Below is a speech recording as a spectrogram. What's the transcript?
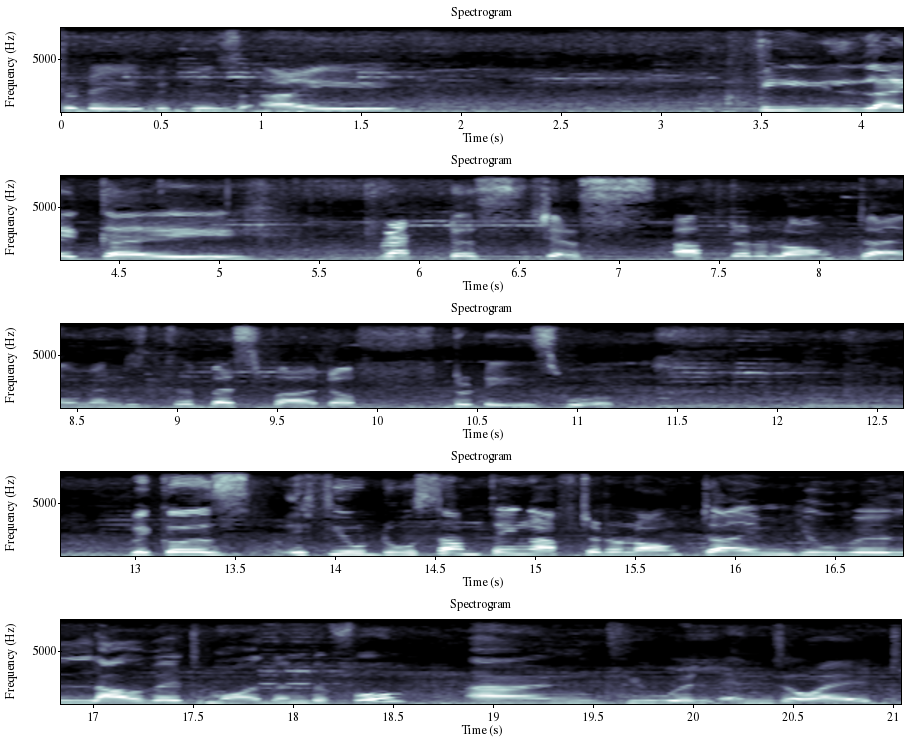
today because I feel like I practice chess after a long time, and it's the best part of today's work because if you do something after a long time you will love it more than before and you will enjoy it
